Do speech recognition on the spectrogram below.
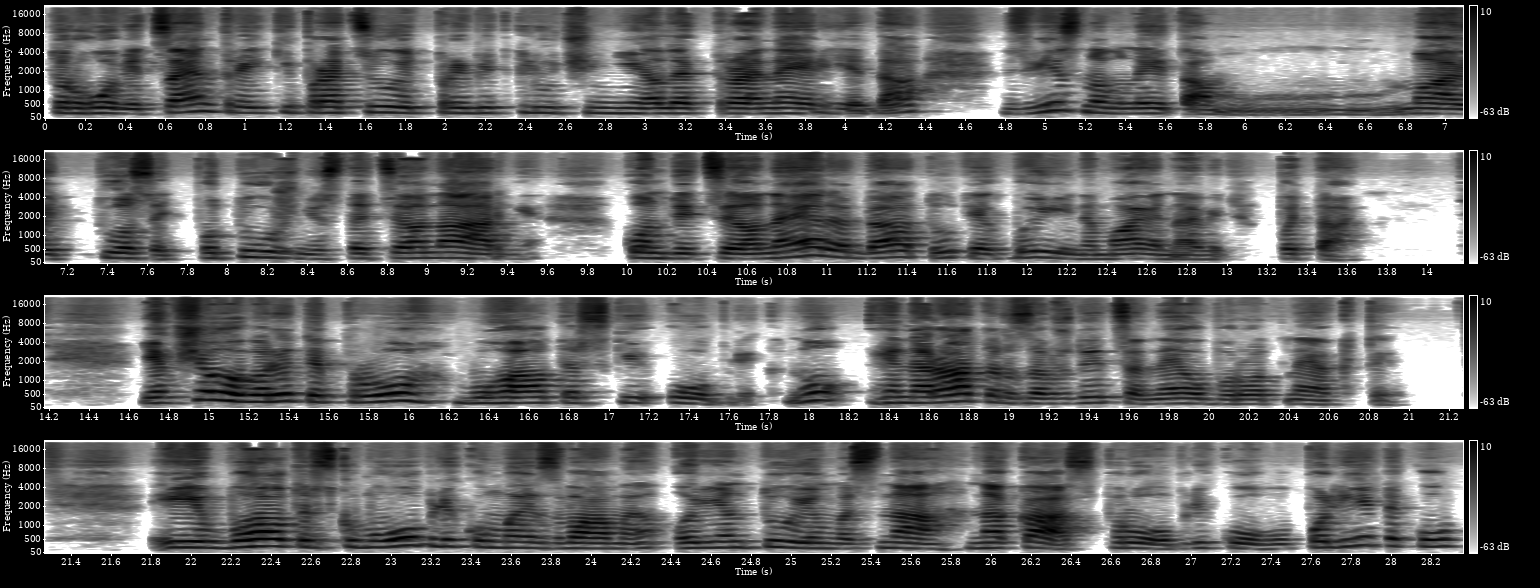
торгові центри, які працюють при відключенні електроенергії, да, звісно, вони там мають досить потужні стаціонарні кондиціонери, да, тут якби і немає навіть питань. Якщо говорити про бухгалтерський облік, ну, генератор завжди це необоротний актив. І в бухгалтерському обліку ми з вами орієнтуємось на наказ про облікову політику,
